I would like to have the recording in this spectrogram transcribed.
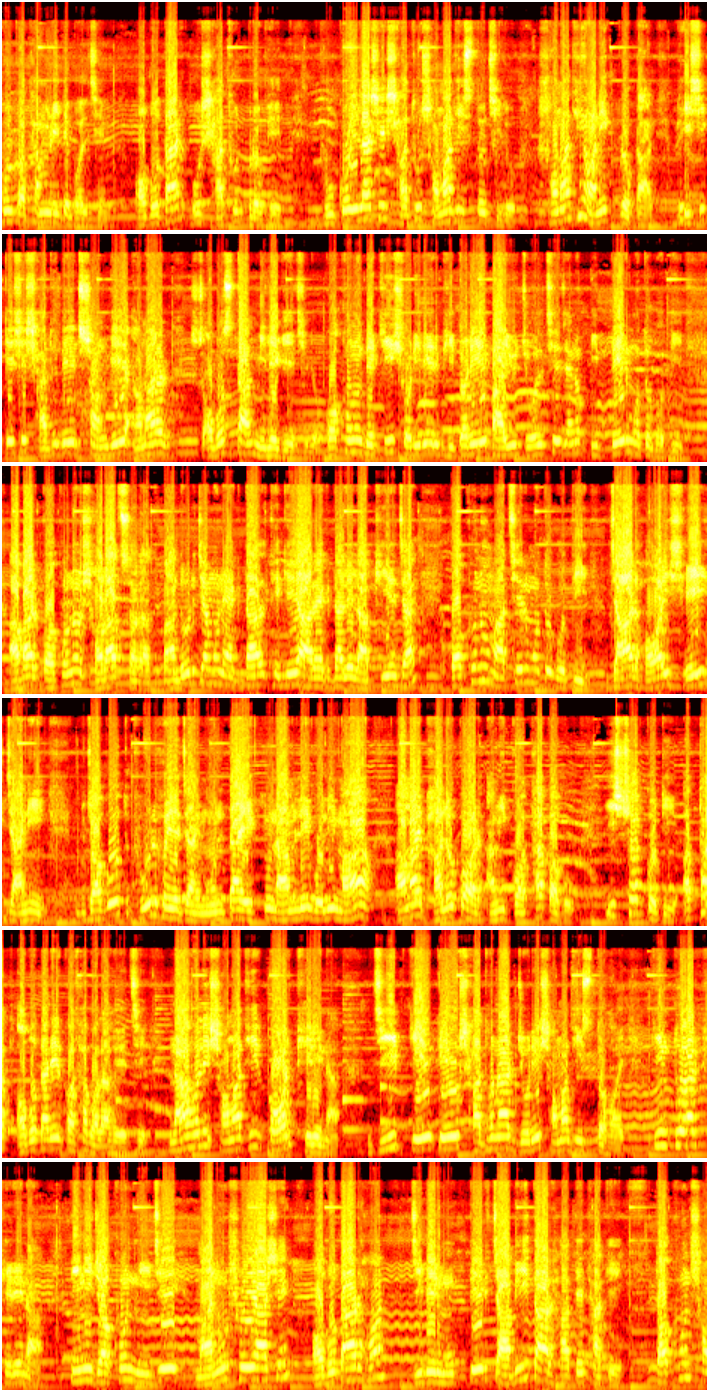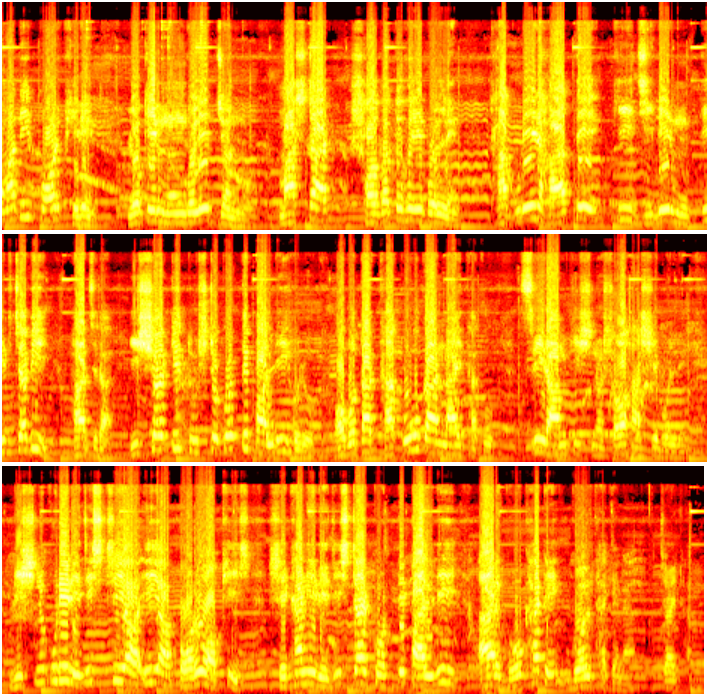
ঠাকুর কথামৃতে বলছেন, অবতার ও সাধুর প্রভেদ। ভূকৈলাসে সাধু সমাধিস্থ ছিল। সমাধি অনেক প্রকার। ঋষিকেশে সাধুদের সঙ্গে আমার অবস্থা মিলে গিয়েছিল। কখনো দেখি শরীরের ভিতরে বায়ু চলছে যেন পিঁপড়ের মতো গতি। আবার কখনো সরাত সরাত বাঁদর যেমন এক ডাল থেকে আর এক ডালে লাফিয়ে যায়, কখনো মাছের মতো গতি। যার হয় সেই জানি। জগৎ ভুল হয়ে যায়, মনটা একটু নামলে বলি, মা, আমায় ভালো কর, আমি কথা কব। ঈশ্বর কোটি, অর্থাৎ অবতারের কথা বলা হয়েছে। না হলে সমাধির পর ফেরে না। জীব কেউ কেউ সাধনার জোরে সমাধিস্থ হয়, কিন্তু আর ফেরে না। তিনি যখন নিজে মানুষ হয়ে আসেন, অবতার হন, জীবের মুক্তের চাবি তার হাতে থাকে। তখন সমাধির পর ফেরেন লোকের মঙ্গলের জন্য। মাস্টার স্বগত হয়ে বললেন, ঠাকুরের হাতে কি জীবের মুক্তির চাবি? হাজরা, ঈশ্বরকে তুষ্ট করতে পারলেই হলো। অবতার থাকুক আর নাই থাকুক। শ্রী রামকৃষ্ণ সহাস্যে বললেন, বিষ্ণুপুরে রেজিস্ট্রি বড় অফিস। সেখানে রেজিস্টার করতে পারলেই আর গোঘাটে গোল থাকে না। জয় ঠাকুর।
